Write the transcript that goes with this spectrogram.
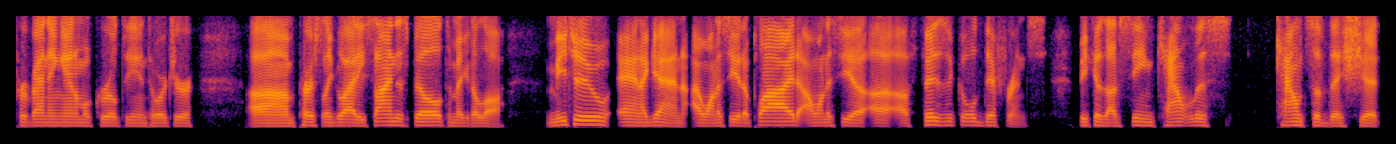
preventing animal cruelty and torture. Um, personally glad he signed this bill to make it a law. Me too. And again, I want to see it applied. I want to see a, a, a physical difference because I've seen countless counts of this shit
